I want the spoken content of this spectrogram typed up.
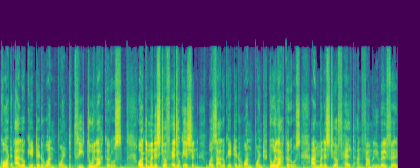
got allocated 1.32 lakh crores. Or the Ministry of Education was allocated 1.2 lakh crores. And Ministry of Health and Family Welfare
